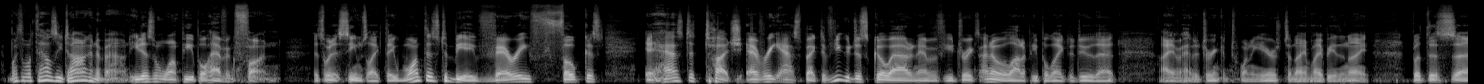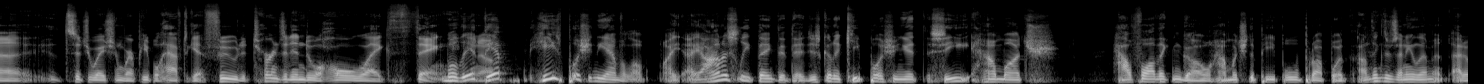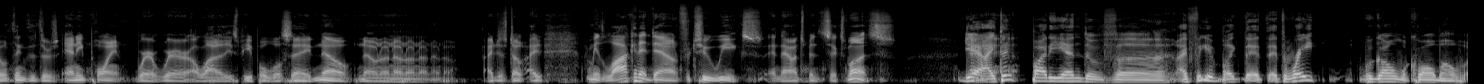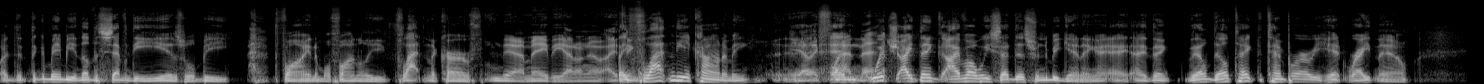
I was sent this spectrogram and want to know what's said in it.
What what the hell's he talking about? He doesn't want people having fun. That's what it seems like. They want this to be a very focused. It has to touch every aspect. If you could just go out and have a few drinks, I know a lot of people like to do that. I haven't had a drink in 20 years. Tonight might be the night. But this uh, situation where people have to get food, it turns it into a whole like thing. Well, they're, you know? they're, he's pushing the envelope. I, I honestly think that they're just going to keep pushing it to see how much, how far they can go, how much the people will put up with. I don't think there's any limit. I don't think that there's any point where where a lot of these people will say no, no, no, no, no, no, no, no. I just don't. I, I mean, locking it down for two weeks, and now it's been six months. Yeah, I think by the end of, uh, I figure like the, at the rate we're going with Cuomo, I think maybe another 70 years will be fine and we'll finally flatten the curve. Yeah, maybe. I don't know. I They think. flatten the economy. Yeah, they flatten and- that. Which I think I've always said this from the beginning. I, I, I think they'll they'll take the temporary hit right now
